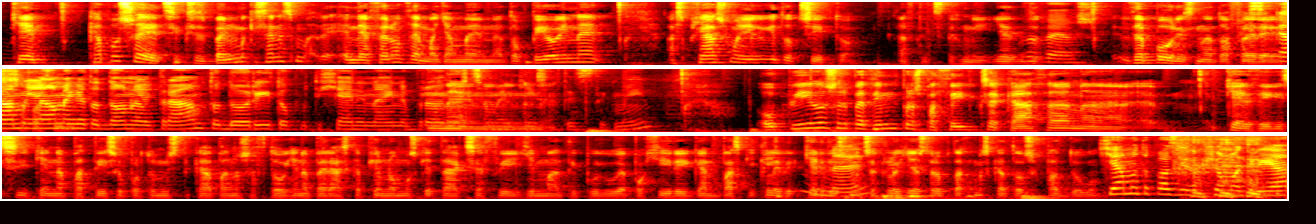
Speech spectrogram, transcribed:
Και κάπως έτσι, ξέρεις, μπαίνουμε και σε ένα σημα- ενδιαφέρον θέμα για μένα, το οποίο είναι, ας πιάσουμε λίγο για το τσίτο αυτή τη στιγμή. Γιατί το- Βεβαίως. δεν μπορείς να το αφαιρέσεις. φυσικά από μιλάμε αυτό. για τον Donald Trump, τον Dorito που τυχαίνει να είναι πρόεδρος Ναι, της ναι, ναι, ναι, Αμερικής ναι. αυτή τη στιγμή. Ο οποίος ρε παιδί μου προσπαθεί ξεκάθαρα να ε, κερδίσει και να πατήσει οπορτουνιστικά πάνω σε αυτό για να περάσει κάποιο νόμο και τάξει αφήγημα τύπου εποχή Ρίγκαν. Πας και κλε- κερδίσουμε Ναι. τις εκλογές τώρα που τα έχουμε σκατώσει παντού. Και άμα το πας λίγο πιο μακριά,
